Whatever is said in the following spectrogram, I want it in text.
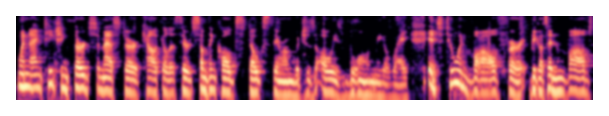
when I'm teaching third semester calculus, there's something called Stokes' theorem, which has always blown me away. It's too involved for because it involves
